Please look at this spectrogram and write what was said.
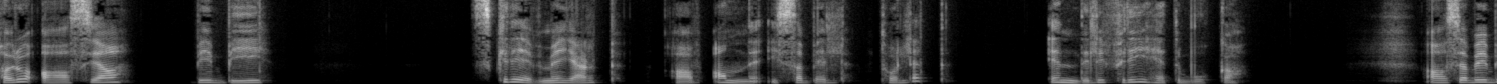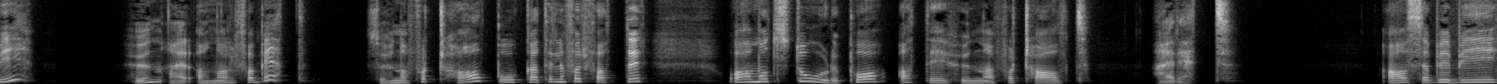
har jo Asia Bibi skrevet med hjelp av Anne Isabel Tollett. Endelig fri heter boka. Asia Bibi, hun er analfabet, så hun har fortalt boka til en forfatter og har måttet stole på at det hun har fortalt, er rett. Asia Bibi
